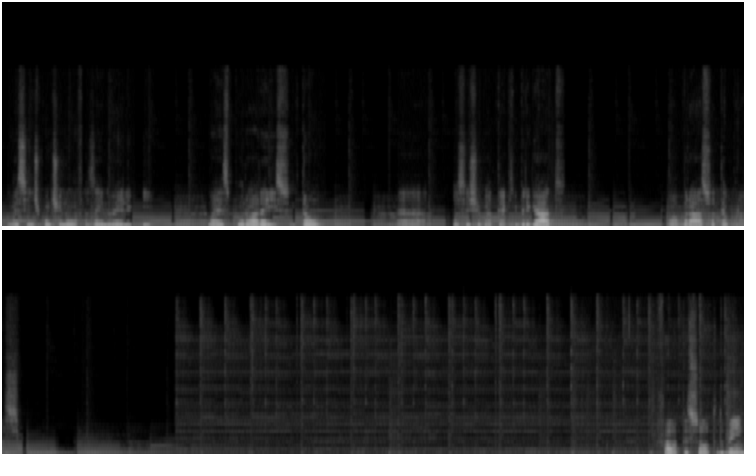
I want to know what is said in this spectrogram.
Vamos ver se a gente continua fazendo ele aqui. Mas por hora é isso. Então, uh, você chegou até aqui, obrigado. Um abraço, até o próximo. Fala pessoal, tudo bem?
